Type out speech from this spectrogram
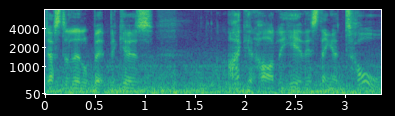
just a little bit because I can hardly hear this thing at all.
